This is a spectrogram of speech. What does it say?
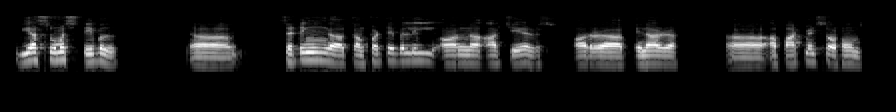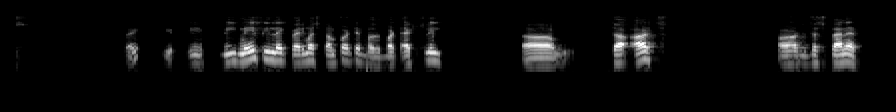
we are so much stable uh, sitting uh, comfortably on uh, our chairs or uh, in our uh, apartments or homes right we, we may feel like very much comfortable but actually um, the earth or this planet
